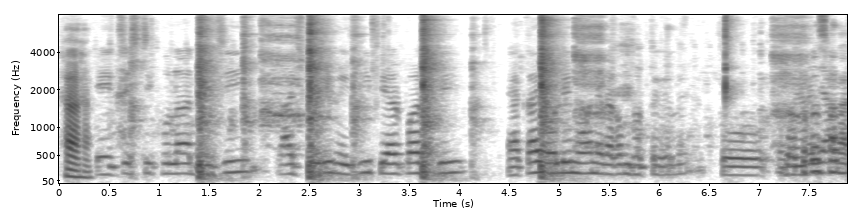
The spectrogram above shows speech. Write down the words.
হ্যাঁ হ্যাঁ। এইচএসটি খোলা নিজেই কাজ করি নিজেই পেয়ার পার্টস দিই। একাই অল ইন ওয়ান এরকম ধরতে গেলে। তো যতটা সাধ্য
